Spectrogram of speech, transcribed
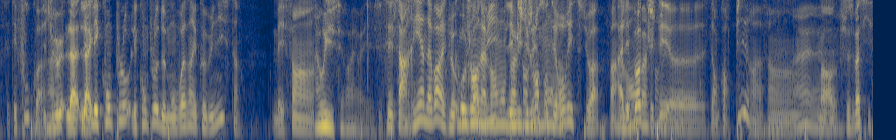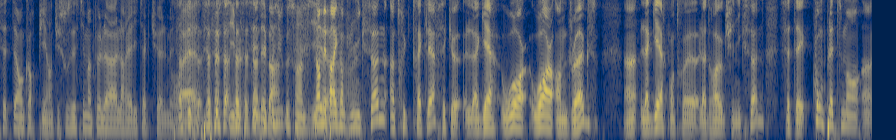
c'était fou quoi. Si tu veux, la, Les, la- les complots, les complots de mon voisin est communiste, mais enfin. Ah oui, c'est vrai. ouais, c'est- ça n'a rien à voir avec le aujourd'hui. Les musulmans sont hein. terroristes, tu vois. Enfin, à a l'époque, c'était, euh, c'était encore pire. Enfin, Ouais, ouais, Bon, je sais pas si c'était encore pire. hein. Tu sous-estimes un peu la, la réalité actuelle, mais ça, ouais, c'est un c'est débat. possible que ce soit un biais. Non, mais par euh, exemple. Nixon, un truc très clair, c'est que la guerre war, war on drugs, hein, la guerre contre la drogue chez Nixon, c'était complètement, hein,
